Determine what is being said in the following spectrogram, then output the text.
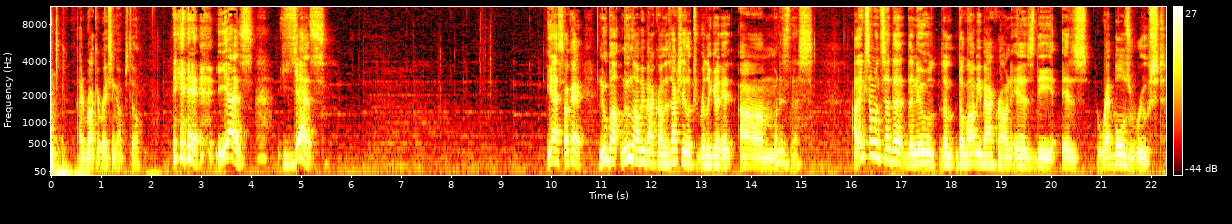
I had Rocket Racing up still. yes! Yes! Yes, okay. New new lobby background. This actually looks really good. It um what is this? I think someone said that the new the the lobby background is the is Rebel's Roost,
